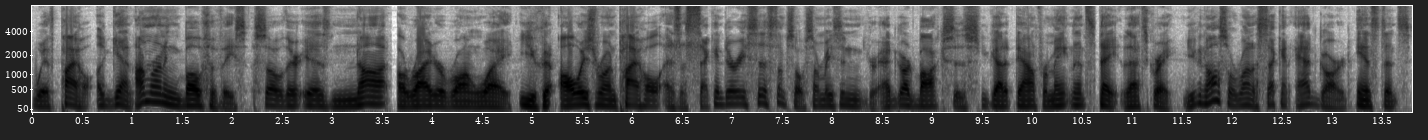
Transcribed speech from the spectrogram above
with Pi-hole. Again, I'm running both of these, so there is not a right or wrong way. You can always run Pi-hole as a secondary system. So if some reason your AdGuard box is, you got it down for maintenance, hey, that's great. You can also run a second AdGuard instance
